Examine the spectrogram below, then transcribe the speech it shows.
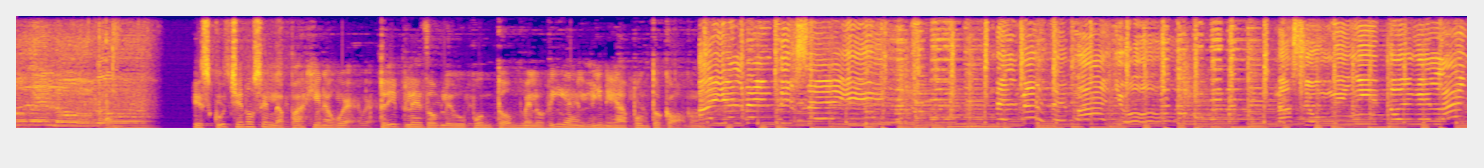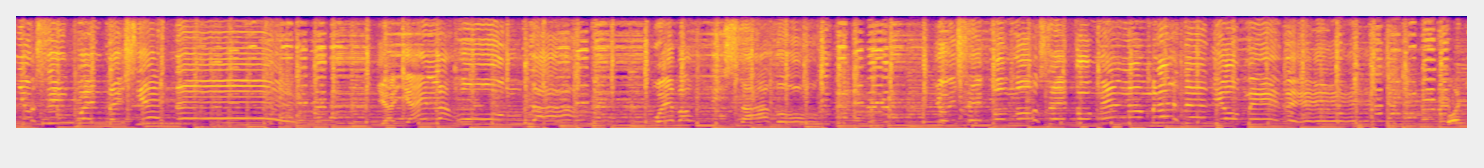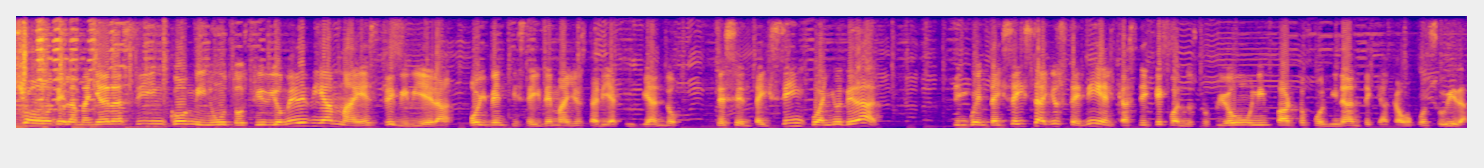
Escúchenos en la página web www.melodiaenlinea.com. de la mañana, 5 minutos. Si Diomedes Díaz Maestre viviera hoy 26 de mayo estaría cumpliendo 65 años de edad. 56 años tenía el cacique cuando sufrió un infarto fulminante que acabó con su vida.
